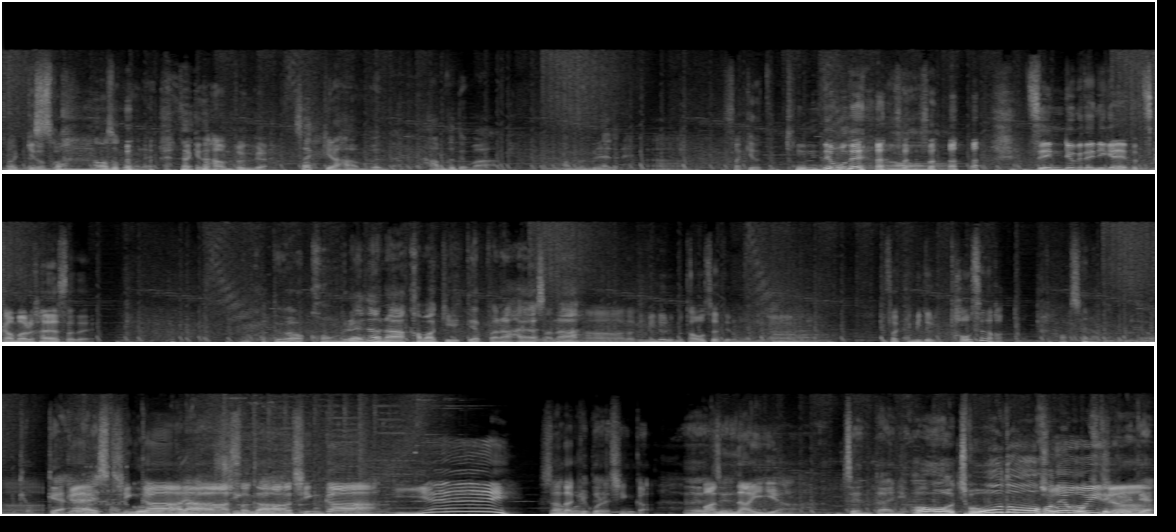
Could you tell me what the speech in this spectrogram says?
さっきのそんな遅くもない。さっきの半分ぐらいさっきの半分だ。半分でまあ、半分ぐらいだね。さっきだってとんでもねえ速さあ。全力で逃げないと捕まる速さで。でもこんぐらいだよな、カマキリってやっぱな、速さな。ああだって緑も倒せてるもんね。うん。さっき緑倒せなかったもんね。倒せなかったよ。オッケー。進化。進化。進化。イエーイ。なんだっけこれ進化。えーマンナイヤー。全体に。おお、ちょうど骨も来てくれて。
